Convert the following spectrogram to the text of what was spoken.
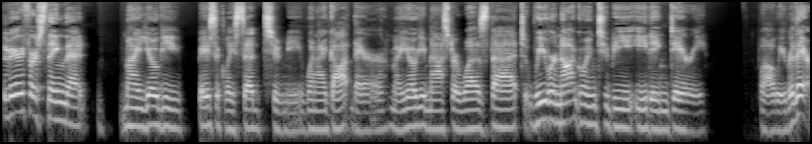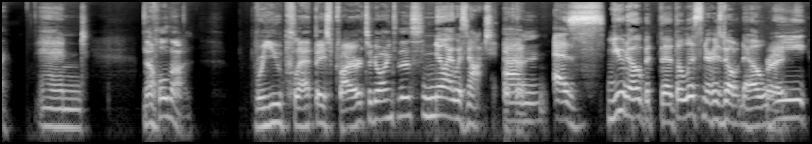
the very first thing that my yogi basically said to me when I got there, my yogi master, was that we were not going to be eating dairy while we were there. And now, hold on. Were you plant based prior to going to this? No, I was not. Okay. Um, as you know, but the, the listeners don't know, right. we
